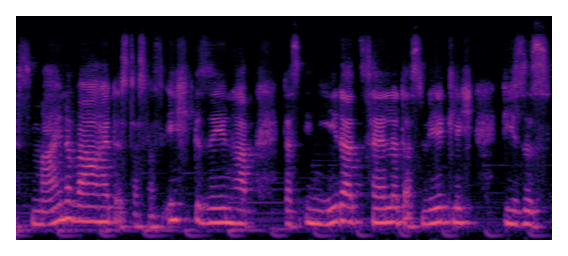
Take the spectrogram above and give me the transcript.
ist meine Wahrheit, ist das, was ich gesehen habe, dass in jeder Zelle, dass wirklich dieses,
